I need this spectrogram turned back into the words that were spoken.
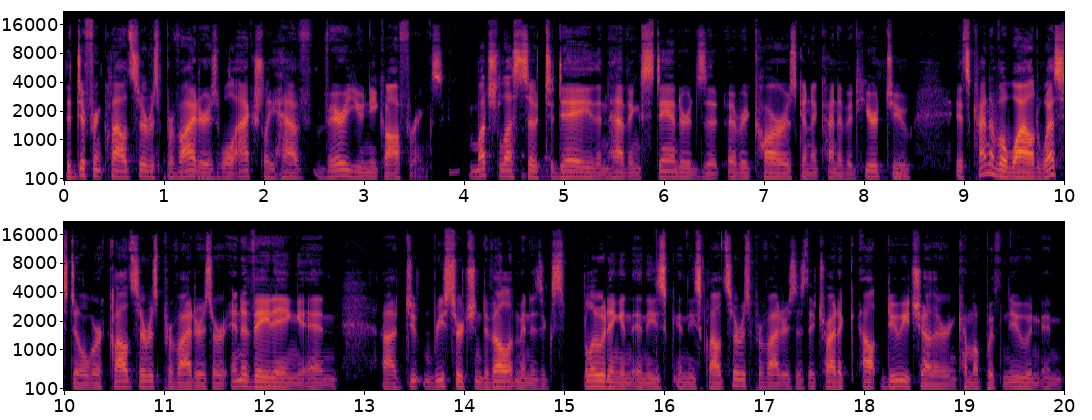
the different cloud service providers will actually have very unique offerings. Much less so today than having standards that every car is going to kind of adhere to. It's kind of a wild west still where cloud service providers are innovating and uh, do, research and development is exploding in, in, these in these cloud service providers as they try to outdo each other and come up with new and, and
